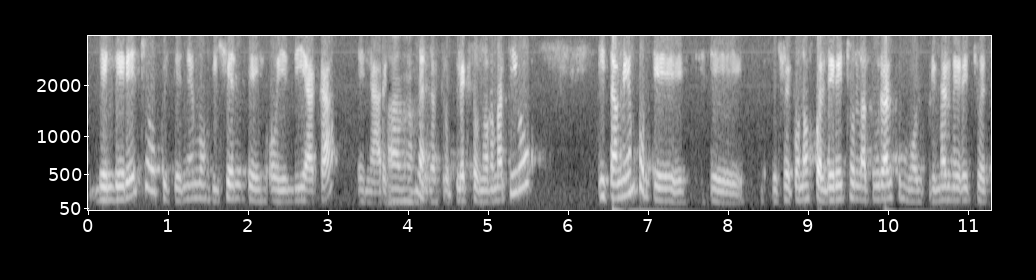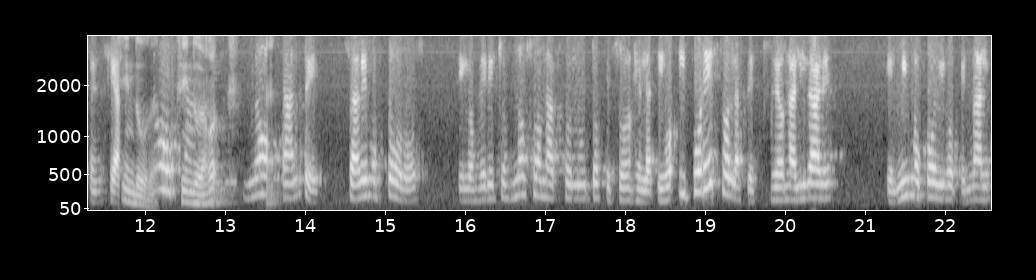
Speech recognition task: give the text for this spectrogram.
del derecho que tenemos vigente hoy en día acá, en la Argentina, en nuestro plexo normativo, y también porque... Eh, reconozco el derecho natural como el primer derecho esencial. Sin duda, sin duda. No obstante, sabemos todos que los derechos no son absolutos, que son relativos, y por eso las excepcionalidades que el mismo Código Penal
